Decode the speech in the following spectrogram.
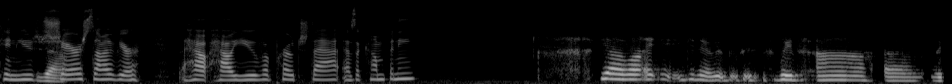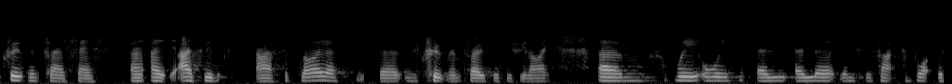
can you Yeah. share some of your how how you've approached that as a company? Yeah, well, you know, with our um, recruitment process, uh, uh, as with our supplier uh, recruitment process, if you like, um, we always al- alert them to the fact of what the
